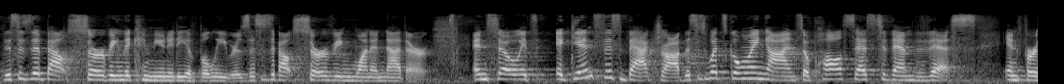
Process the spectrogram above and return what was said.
This is about serving the community of believers. This is about serving one another. And so it's against this backdrop. This is what's going on. So Paul says to them this in 1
